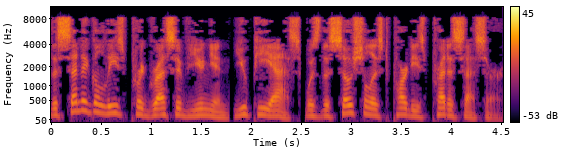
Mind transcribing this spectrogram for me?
The Senegalese Progressive Union was the Socialist Party's predecessor.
